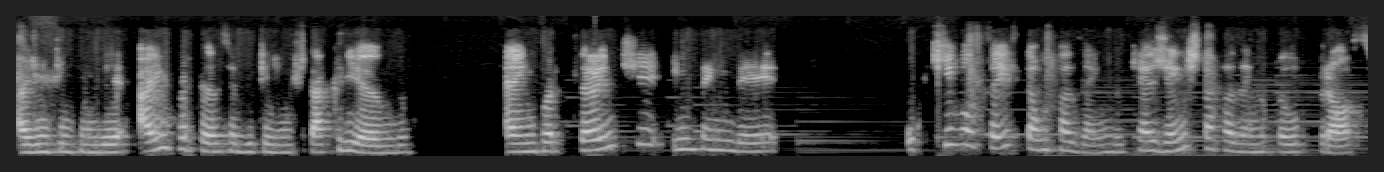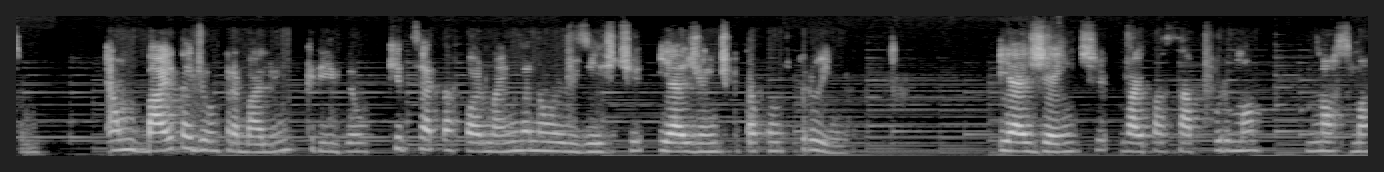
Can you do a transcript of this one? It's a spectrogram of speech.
A gente entender a importância do que a gente está criando. É importante entender o que vocês estão fazendo, o que a gente está fazendo pelo próximo, é um baita de um trabalho incrível que de certa forma ainda não existe e é a gente que está construindo. E a gente vai passar por uma, nossa, uma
